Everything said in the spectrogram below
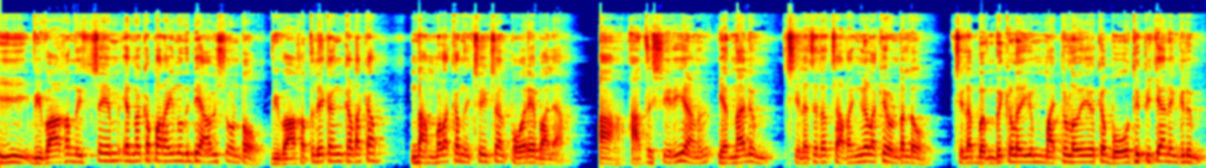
ഈ വിവാഹ നിശ്ചയം എന്നൊക്കെ പറയുന്നതിന്റെ ആവശ്യമുണ്ടോ? വിവാഹത്തിലേക്ക് അങ്ങ് കടക്കാം. നമ്മളൊക്കെ നിശ്ചയിച്ചാൽ പോരെ ബാല. ആ അത് ശരിയാണ്. എന്നാലും ചില ചില ചടങ്ങുകളൊക്കെ ഉണ്ടല്ലോ. ചില ബന്ധുക്കളെയും മറ്റുള്ളവരെയും ഒക്കെ ബോധിപ്പിക്കാനെങ്കിലും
